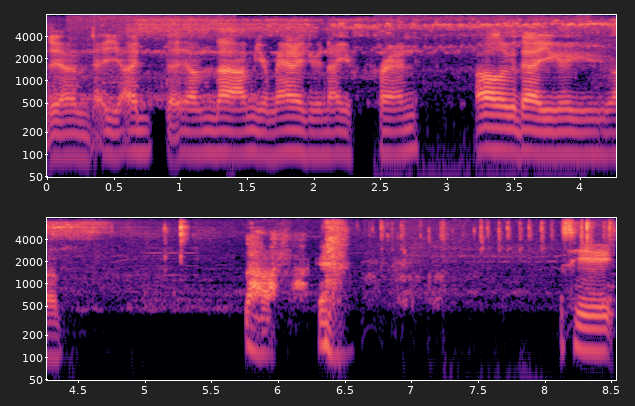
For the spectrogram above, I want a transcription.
yeah, I, I'm not. I'm your manager, not your friend. Oh, look at that. You, you. Uh, ah, fuck. See,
